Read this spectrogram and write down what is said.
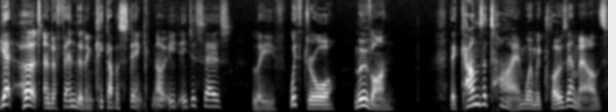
get hurt and offended and kick up a stink. No, he, he just says, leave, withdraw, move on. There comes a time when we close our mouths,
